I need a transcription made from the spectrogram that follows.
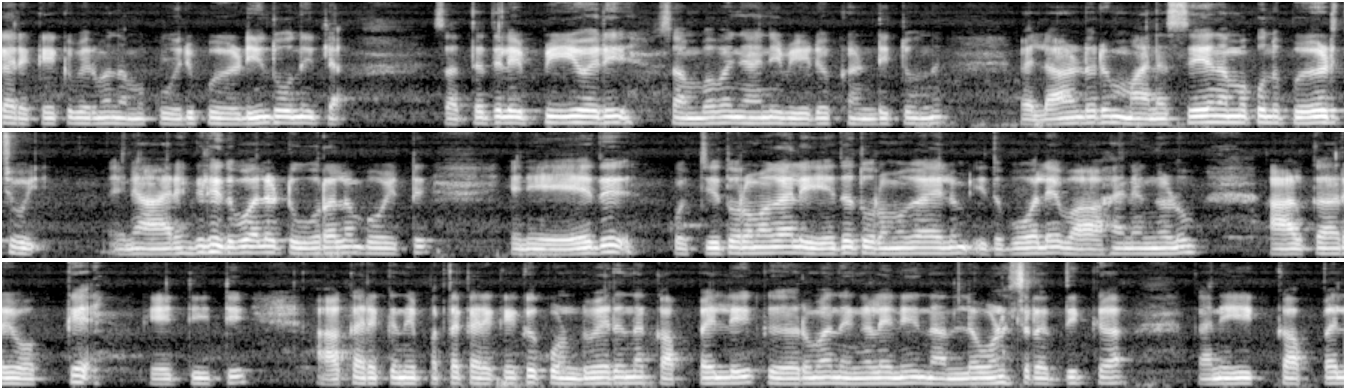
കരക്കേക്ക് വരുമ്പോൾ നമുക്ക് ഒരു പേടിയും തോന്നിയില്ല സത്യത്തിൽ ഇപ്പം ഈ ഒരു സംഭവം ഞാൻ ഈ വീഡിയോ കണ്ടിട്ടൊന്ന് വല്ലാണ്ടൊരു മനസ്സേ നമുക്കൊന്ന് പേടിച്ചു പോയി. ഇനി ആരെങ്കിലും ഇതുപോലെ ടൂറെല്ലാം പോയിട്ട് ഇനി ഏത് കൊച്ചി തുറമുഖമായാലും ഏത് തുറമുഖമായാലും ഇതുപോലെ വാഹനങ്ങളും ആൾക്കാരെയും ഒക്കെ കയറ്റിയിട്ട് ആ കരക്ക് നിന്ന് ഇപ്പുറത്തെ കരക്കേക്ക് കൊണ്ടുവരുന്ന കപ്പലിൽ കയറുമ്പോൾ നിങ്ങളിനി നല്ലോണം ശ്രദ്ധിക്കുക കാരണം ഈ കപ്പൽ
